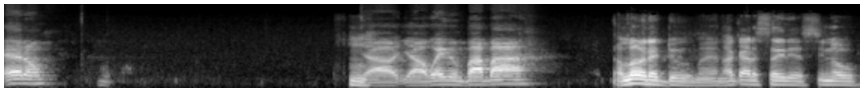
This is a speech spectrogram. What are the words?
at him. Hmm. Y'all, y'all waving bye bye. I love that dude, man. I gotta say this. You know,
